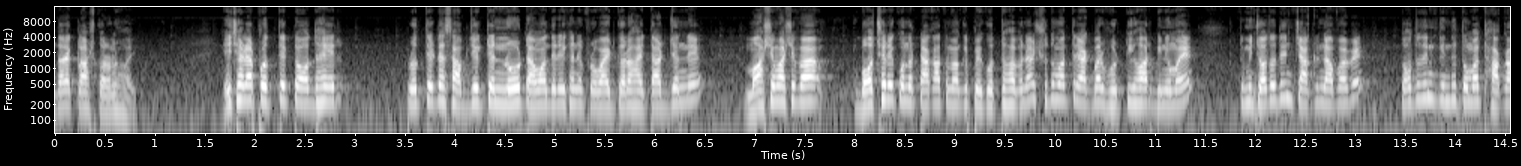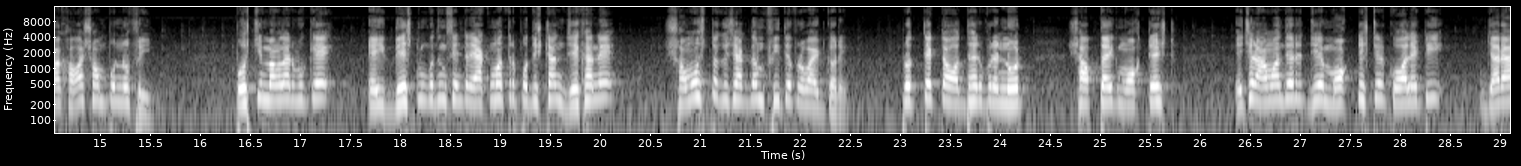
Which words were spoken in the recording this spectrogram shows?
দ্বারা ক্লাস করানো হয়। এছাড়া প্রত্যেকটা অধ্যায়ের, প্রত্যেকটা সাবজেক্টের নোট আমাদের এখানে প্রোভাইড করা হয়। তার জন্যে মাসে মাসে বা বছরে কোনো টাকা তোমাকে পে করতে হবে না। শুধুমাত্র একবার ভর্তি হওয়ার বিনিময়ে তুমি যতদিন চাকরি না পাবে, ততদিন কিন্তু তোমার থাকা খাওয়া সম্পূর্ণ ফ্রি পশ্চিমবাংলার বুকে এই দেশপ্রেম কোচিং সেন্টার একমাত্র প্রতিষ্ঠান যেখানে সমস্ত কিছু একদম ফ্রিতে প্রোভাইড করে। প্রত্যেকটা অধ্যায়ের উপরে নোট সাপ্তাহিক মক টেস্ট এছাড়া আমাদের যে মক টেস্টের কোয়ালিটি যারা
